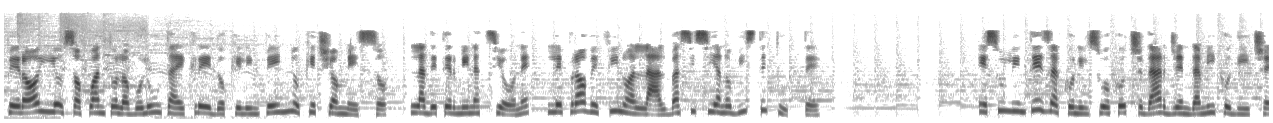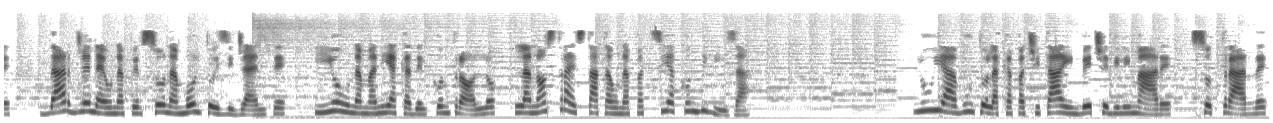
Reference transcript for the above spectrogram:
però io so quanto l'ho voluta e credo che l'impegno che ci ho messo, la determinazione, le prove fino all'alba si siano viste tutte. E sull'intesa con il suo coach Dargen d'amico dice, Dargen è una persona molto esigente, io una maniaca del controllo, la nostra è stata una pazzia condivisa. Lui ha avuto la capacità invece di limare, sottrarre,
